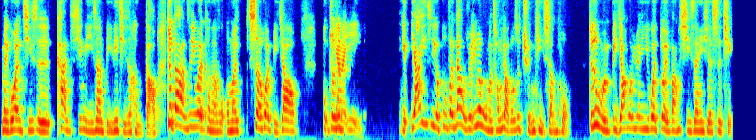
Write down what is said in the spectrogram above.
美国人其实看心理医生的比例其实很高，就当然是因为可能我我们社会比较不就是压抑，是一个部分，但我觉得，因为我们从小都是群体生活，就是我们比较会愿意为对方牺牲一些事情。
